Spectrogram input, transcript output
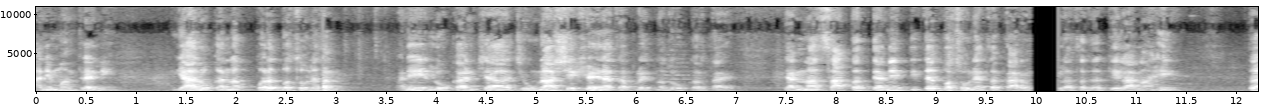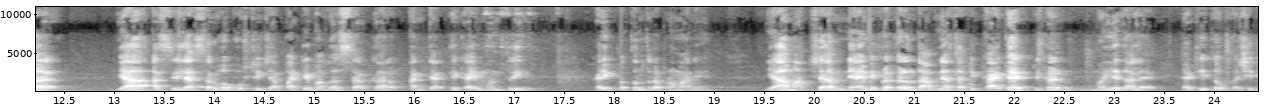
आणि मंत्र्यांनी या लोकांना परत बसवण्याचा आणि लोकांच्या जीवनाशी खेळण्याचा प्रयत्न जो करताय त्यांना सातत्याने तिथेच बसवण्याचं कारण जर केला नाही. तर या असलेल्या सर्व गोष्टीच्या पाठीमागं सरकार आणि त्यातले काही मंत्री काही स्वतंत्रप्रमाणे या मागच्या न्यायालय प्रकरण दाबण्यासाठी काय काय ठिकाण मह्य झालंय याची चौकशी करा.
